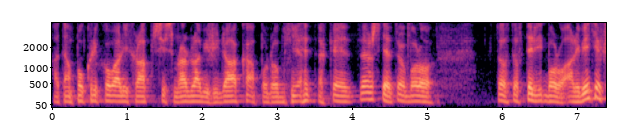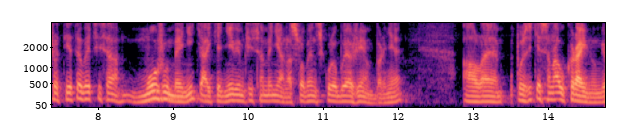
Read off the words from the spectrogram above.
a tam pokrikovali chlapci smradlavý židák a podobne. Také, to bolo, to, to vtedy bolo. Ale viete čo, tieto veci sa môžu meniť, aj keď neviem, či sa menia na Slovensku, lebo ja žijem v Brne. Ale pozrite sa na Ukrajinu. My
